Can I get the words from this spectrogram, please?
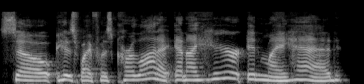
So his wife was Carlotta. And I hear in my head,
